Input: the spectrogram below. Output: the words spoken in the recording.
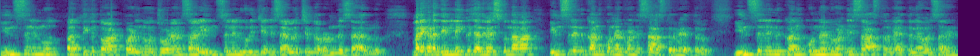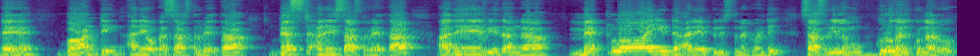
ఇన్సులిన్ ఉత్పత్తికి తోడ్పడును. చూడండి సార్ ఇన్సులిన్ గురించి ఎన్నిసార్లు వచ్చిందో? రెండు సార్లు. మరి ఇక్కడ దీని లింక్ చదివేసుకుందామా? ఇన్సులిన్ కనుక్కున్నటువంటి శాస్త్రవేత్తలు. ఇన్సులిన్ కనుక్కున్నటువంటి శాస్త్రవేత్తలు ఎవరు సార్ అంటే? బాంటింగ్ అనే ఒక శాస్త్రవేత్త. బెస్ట్ అనే శాస్త్రవేత్త అదే విధంగా మెక్లాయిడ్ అనే పిలుస్తున్నటువంటి శాస్త్రం వీళ్ళ ముగ్గురు కనుక్కున్నారు.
